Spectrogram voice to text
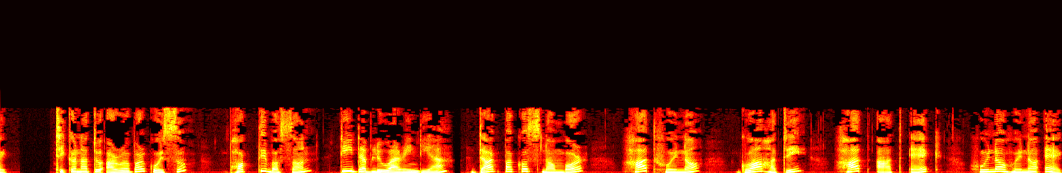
এক। ঠিকনাটো আৰু এবাৰ কৈছো ভক্তিবচন টি ডাব্লিউ আৰ ইণ্ডিয়া ডাক পাকচ নম্বৰ সাত শূন্য গুৱাহাটী সাত আঠ এক শূন্য শূন্য এক।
